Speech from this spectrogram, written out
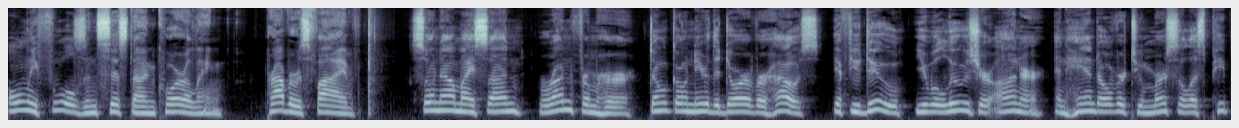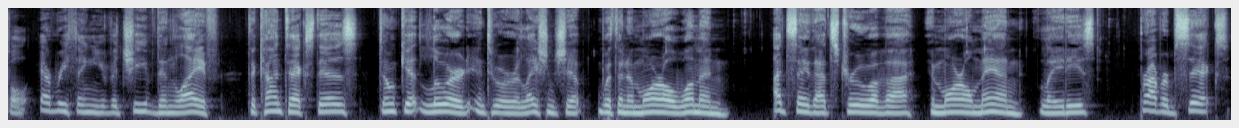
Only fools insist on quarreling. Proverbs 5. So now, my son, run from her. Don't go near the door of her house. If you do, you will lose your honor and hand over to merciless people everything you've achieved in life. The context is don't get lured into a relationship with an immoral woman. I'd say that's true of a immoral man, ladies. Proverbs 6.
